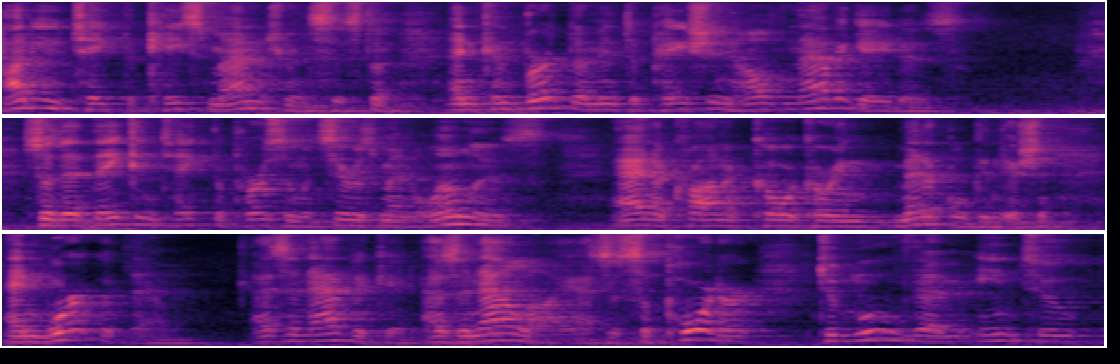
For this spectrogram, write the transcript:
How do you take the case management system and convert them into patient health navigators so that they can take the person with serious mental illness and a chronic co occurring medical condition and work with them as an advocate, as an ally, as a supporter to move them into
